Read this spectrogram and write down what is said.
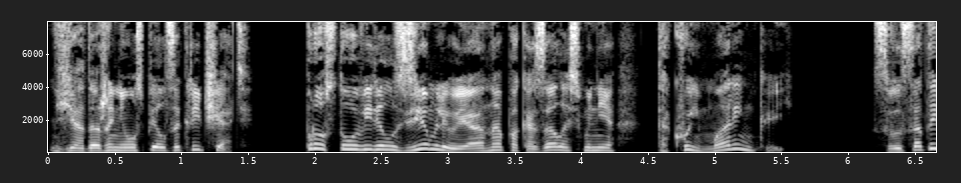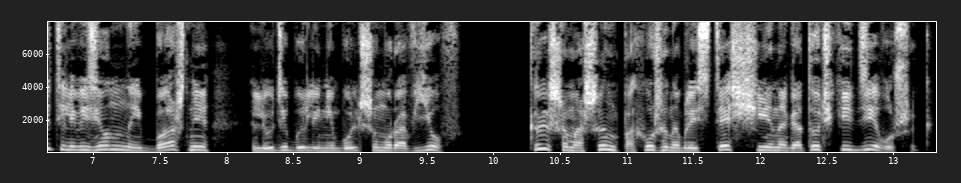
Я даже не успел закричать. Просто увидел землю, и она показалась мне такой маленькой. С высоты телевизионной башни люди были не больше муравьев. Крыша машин похожа на блестящие ноготочки девушек.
